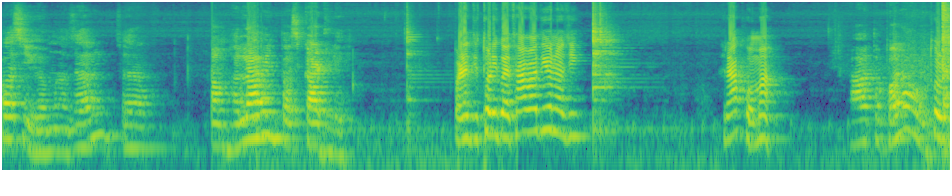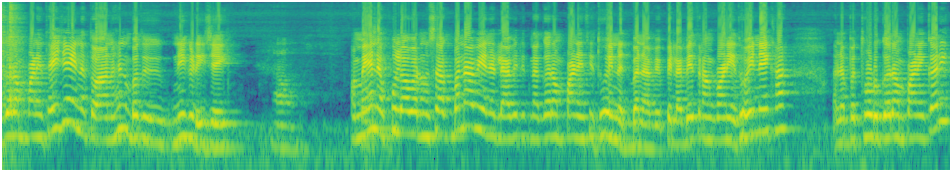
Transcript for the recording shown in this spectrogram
પછી હમણાં ચાલે જરા આમ હલાવીને પછી કાઢ લે. પણ હજી થોડીક વાર થવા દો ને હજી. રાખો માં. હા તો ભરાવું. થોડું ગરમ પાણી થઈ જાય ને તો આને હે ને બધું નીકળી જાય. અમે એને ફુલાવરનું શાક બનાવીએ ને એટલે આવી રીતના ગરમ પાણીથી ધોઈને જ બનાવીએ. પેલા બે ત્રણ પાણી ધોઈ નાખ્યા અને પછી થોડું ગરમ પાણી કરી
